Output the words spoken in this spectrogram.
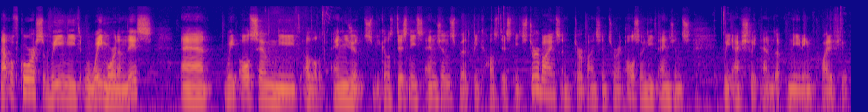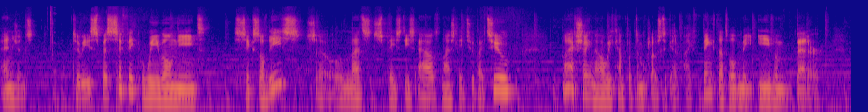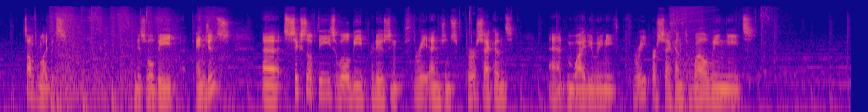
Now, of course, we need way more than this. And we also need a lot of engines because this needs engines, but because this needs turbines and turbines in turn also need engines, we actually end up needing quite a few engines. To be specific, we will need six of these. So let's space these out nicely two by two. Actually, no, we can put them close together. I think that will be even better. Something like this. This will be engines. Uh, six of these will be producing three engines per second. And why do we need three per second? Well, we need,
